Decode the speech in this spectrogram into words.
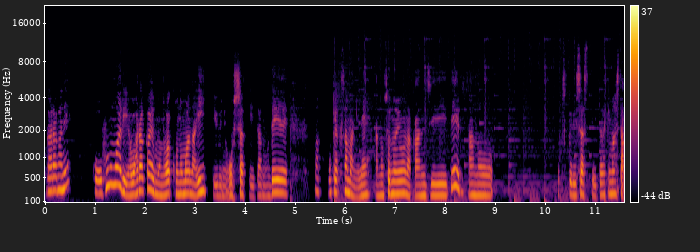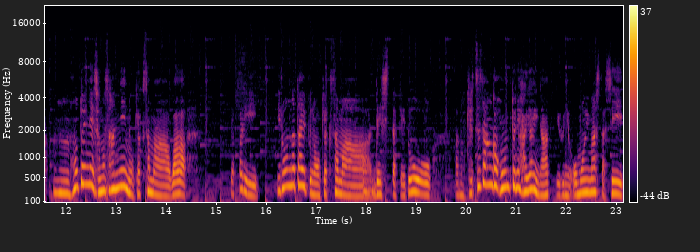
う柄がねこうふんわり柔らかいものは好まないっていうふうにおっしゃっていたので、まあ、お客様にねあのそのような感じであのお作りさせていただきました。うん、本当にねその3人のお客様はやっぱりいろんなタイプのお客様でしたけどあの決断が本当に早いなっていうふうに思いましたし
